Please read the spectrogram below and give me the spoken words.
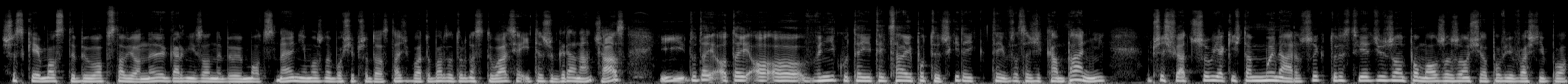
Wszystkie mosty były obstawione, garnizony były mocne, nie można było się przedostać. Była to bardzo trudna sytuacja i też gra na czas. I tutaj o, tej, o, o wyniku tej, tej całej potyczki, tej, tej w zasadzie kampanii, przeświadczył jakiś tam młynarczy, który stwierdził, że on pomoże, że on się opowie właśnie po,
